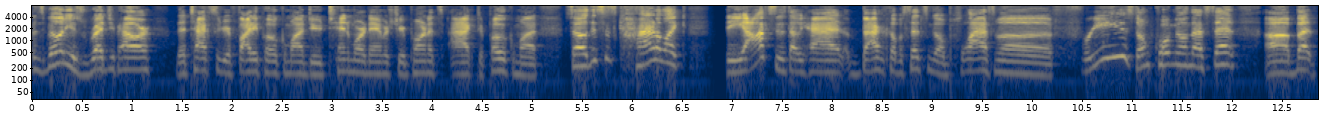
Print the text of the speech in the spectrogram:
this ability is Regipower. The attacks of your fighting Pokemon do 10 more damage to your opponent's active Pokemon. So this is kind of like Deoxys that we had back a couple sets ago, Plasma Freeze. Don't quote me on that set. Uh, but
